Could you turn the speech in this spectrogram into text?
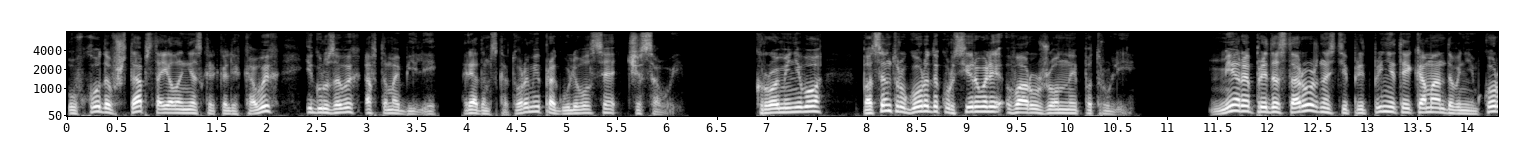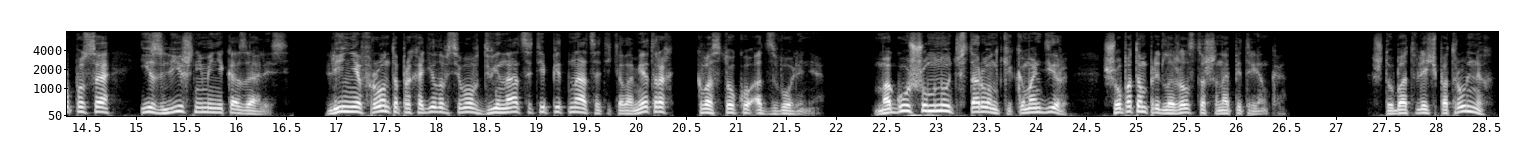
У входа в штаб стояло несколько легковых и грузовых автомобилей, рядом с которыми прогуливался часовой. Кроме него, по центру города курсировали вооруженные патрули. Меры предосторожности, предпринятые командованием корпуса, излишними не казались. Линия фронта проходила всего в 12-15 километрах к востоку от Зволиня. «Могу шумнуть в сторонке, командир», — шепотом предложил старшина Петренко. «Чтобы отвлечь патрульных?»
